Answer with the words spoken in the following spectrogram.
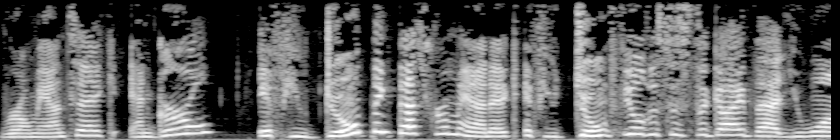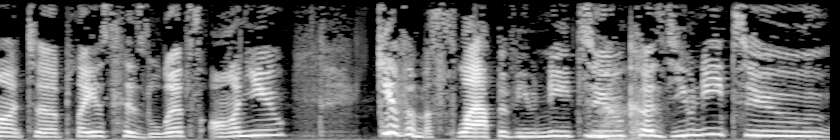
romantic. And girl, if you don't think that's romantic, if you don't feel this is the guy that you want to place his lips on you, give him a slap if you need to, because you need to,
